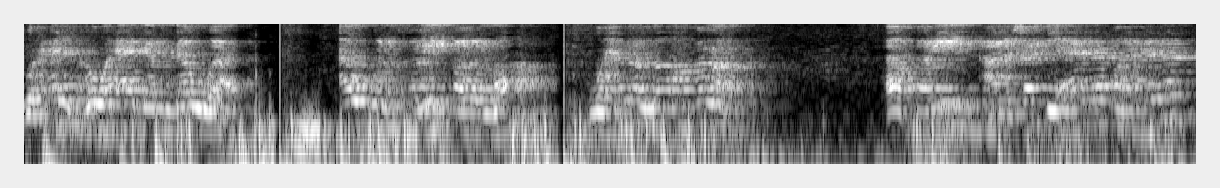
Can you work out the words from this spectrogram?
وهل هو آدم دوا أول خليقة لله؟ وهل الله خلق آخرين على شكل آدم وهكذا؟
